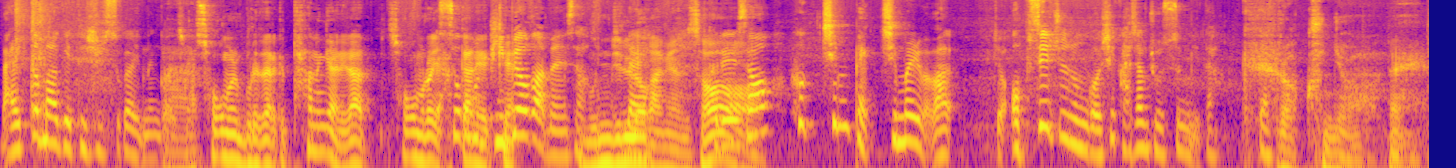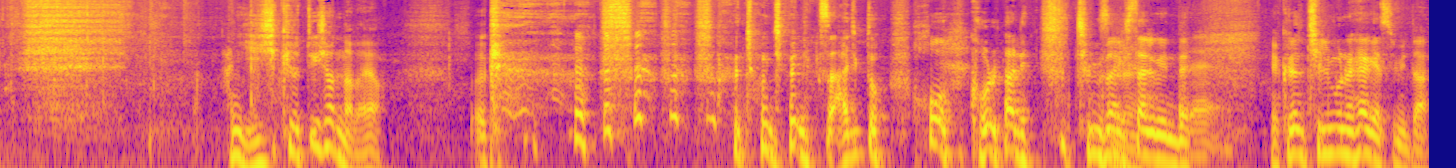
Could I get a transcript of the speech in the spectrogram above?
말끔하게 드실 수가 있는 거죠. 아, 소금을 물에다 이렇게 타는 게 아니라 소금으로 약간 소금 이렇게 비벼가면서 문질러 네. 가면서 그래서 흑침, 백침을 없애주는 것이 가장 좋습니다. 네. 그렇군요. 네. 한 20km 뛰셨나 봐요. 이렇게 정지현 약사 아직도 호흡 곤란이 증상이 네. 시달리고 있는데 네. 네, 그래서 질문을 해야겠습니다.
